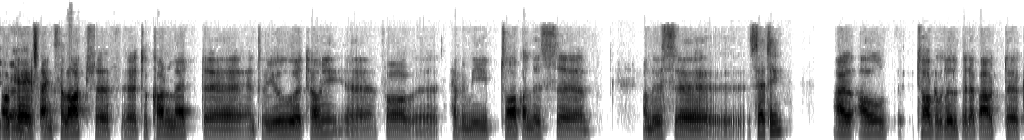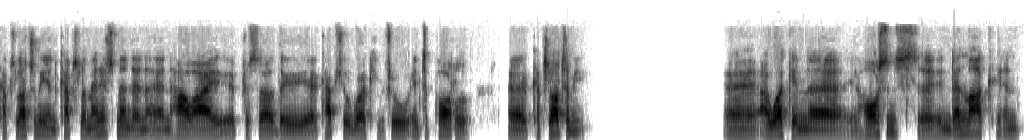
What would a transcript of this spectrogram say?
Okay, thanks a lot uh, uh, to CONMED uh, and to you, Tony, for having me talk on this on this setting. I'll talk a little bit about capsulotomy and capsular management and and how I preserve the capsule working through interportal capsulotomy. I work in Horsens in Denmark, and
